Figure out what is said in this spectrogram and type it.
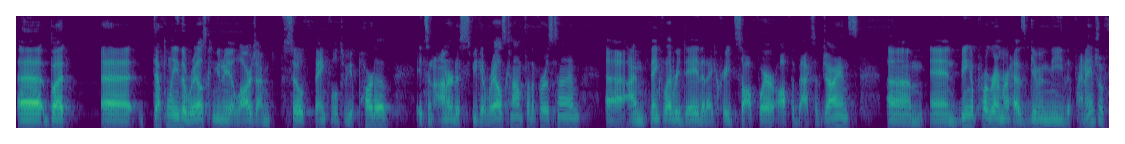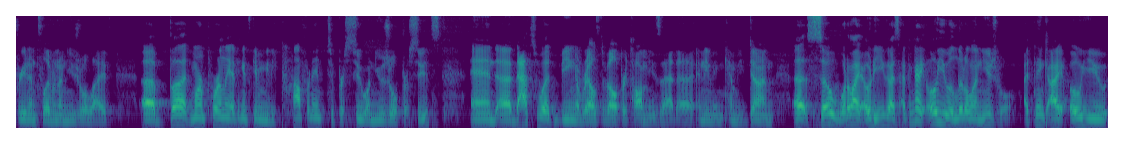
but definitely the Rails community at large, I'm so thankful to be a part of. It's an honor to speak at RailsConf for the first time. Uh, I'm thankful every day that I create software off the backs of giants. Um, and being a programmer has given me the financial freedom to live an unusual life. Uh, but more importantly, I think it's given me the confidence to pursue unusual pursuits. And uh, that's what being a Rails developer taught me is that uh, anything can be done. Uh, so what do I owe to you guys? I think I owe you a little unusual. I think I owe you,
